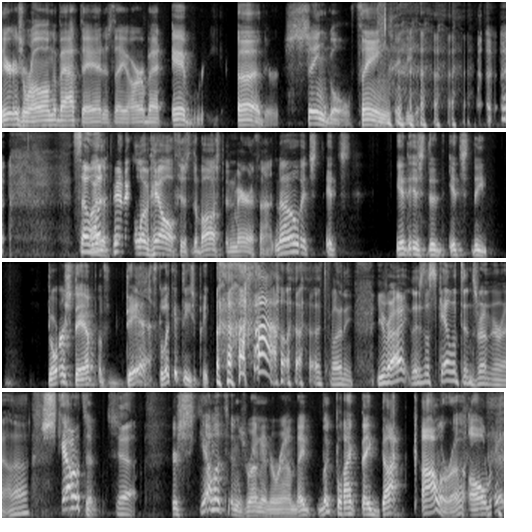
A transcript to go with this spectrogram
they're as wrong about that as they are about every other single thing they. So Why what? the pinnacle of health is the Boston Marathon. No, it's it's it is the it's the doorstep of death. Look at these people. That's funny. You're right. There's the skeletons running around, huh? Skeletons. Yeah. There's skeletons running around. They look like they got cholera already.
